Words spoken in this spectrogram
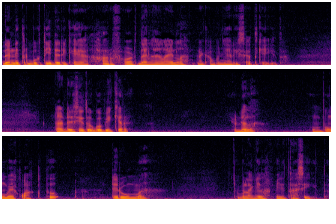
dan ini terbukti dari kayak Harvard dan lain-lain lah mereka punya riset kayak gitu. Nah dari situ gue pikir yaudahlah mumpung banyak waktu di rumah coba lagi lah meditasi gitu.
